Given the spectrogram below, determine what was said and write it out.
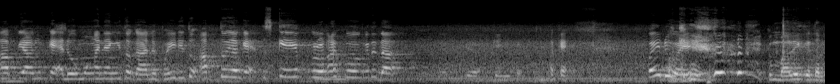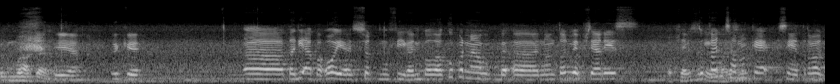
up yang kayak ada omongan yang gitu kan. Pokoknya dia tuh up tuh yang kayak skip menurut aku gitu tak ya, kayak gitu. Oke. By the way. Kembali ke topik pembahasan. Iya, oke. Eh, tadi apa? Oh ya, short movie kan. Kalau aku pernah eh, nonton web series. Web series Itu kan sama sih? kayak sinetron.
